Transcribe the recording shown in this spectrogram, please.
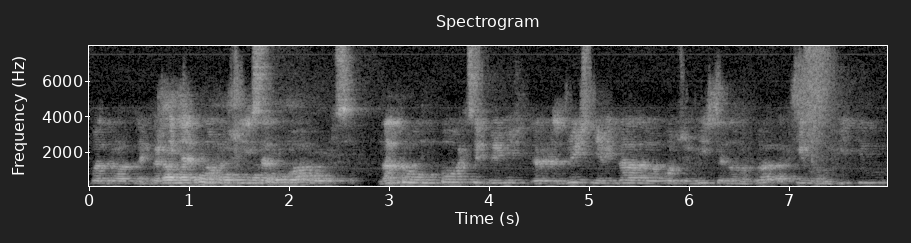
квадратних, на кабінет другому номер 62. поверсі. На другому поверсі приміщ- розміщення віддаленого робочого місця номер 2 архівного відділу.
